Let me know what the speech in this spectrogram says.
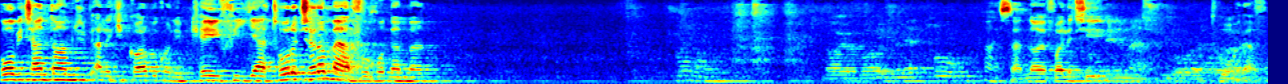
خب چند تا همینجوری الکی کار بکنیم. کیفیت رو چرا مرفوع خوندم من؟ احسن نایب فاعل چی؟ مشروع. تعرفه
